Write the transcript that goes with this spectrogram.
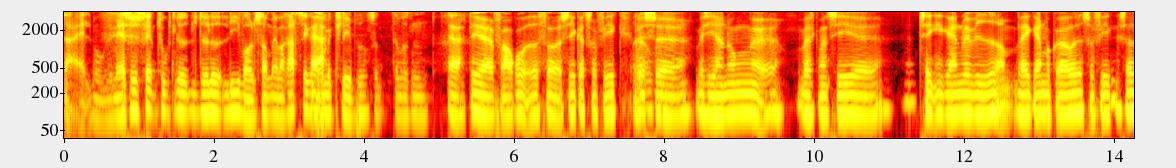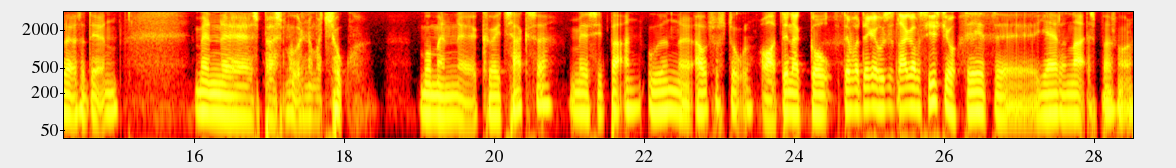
Der er alt muligt. Men jeg synes, 5.000 lød, det lød lige voldsomt. Jeg var ret sikker på Ja. det med klippet, så det var sådan... ja, det er fra Rådet for Sikker Trafik. Ja, Hvis, okay. øh, hvis I har nogle, øh, hvad skal man sige, øh, ting, I gerne vil vide om, hvad I gerne må gøre ude i trafikken, så er det altså derinde. Men øh, spørgsmål nummer to. Må man øh, køre i taxa med sit barn uden øh, autostol? Åh, oh, den er god. Det var det, kan jeg huske, vi snakkede om sidst jo. Det er et øh, ja eller nej spørgsmål.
